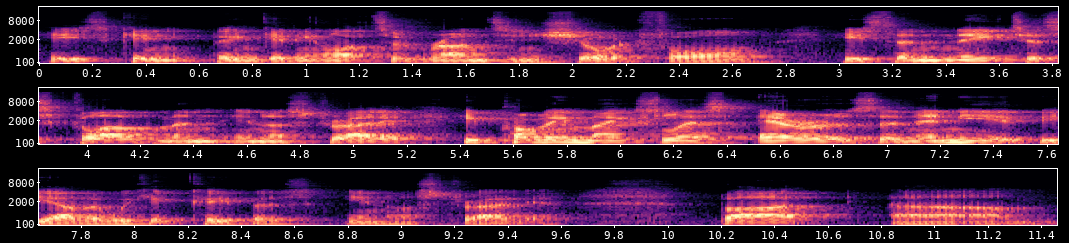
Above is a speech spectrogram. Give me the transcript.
He's been getting lots of runs in short form. He's the neatest gloveman in Australia. He probably makes less errors than any of the other wicket keepers in Australia. But um,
